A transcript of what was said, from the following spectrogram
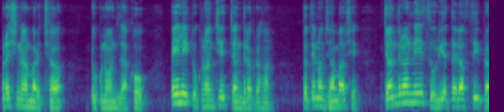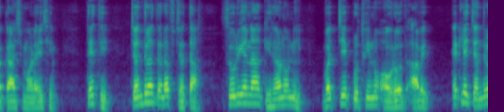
પ્રશ્ન નંબર છ ટૂંકનોંધ લખો. પહેલી ટૂંકનોંધ છે ચંદ્રગ્રહણ. તો તેનો જવાબ આવશે, ચંદ્રને સૂર્ય તરફથી પ્રકાશ મળે છે. તેથી ચંદ્ર તરફ જતાં સૂર્યના કિરણોની વચ્ચે પૃથ્વીનો અવરોધ આવે, એટલે ચંદ્ર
